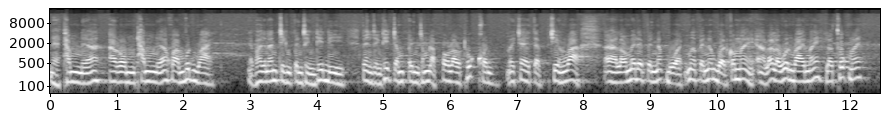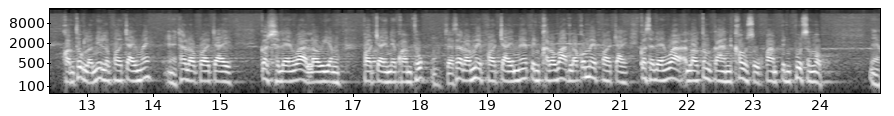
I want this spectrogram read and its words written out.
เนี่ยทำเหนืออารมณ์ทำเหนือความวุ่นวายเนี่ยเพราะฉะนั้นจึงเป็นสิ่งที่ดีเป็นสิ่งที่จำเป็นสำหรับพวกเราทุกคน ไม่ใช่แต่เพียงว่าเราไม่ได้เป็นนักบวชเมื่อเป็นนักบวชก็ไม่แล้วเราวุ่นวายไหมเราทุกข์ไหมความทุกข์เหล่านี้เราพอใจไหมถ้าเราพอใจก็แสดงว่าเรายังพอใจในความทุกข์แต่ถ้าเราไม่พอใจแม้เป็นคารวะเราก็ไม่พอใจ ก็แสดงว่าเราต้องการเข้าสู่ความเป็นผู้สงบ เนี่ย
